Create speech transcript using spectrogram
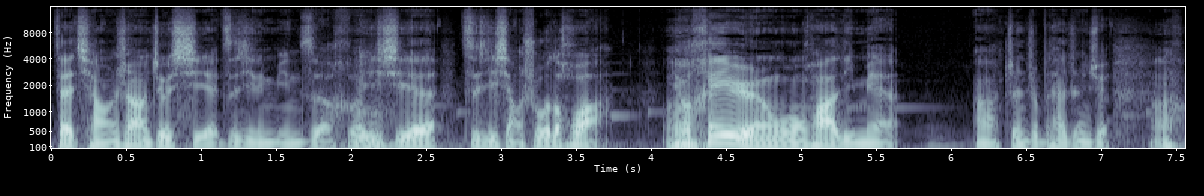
在墙上就写自己的名字和一些自己想说的话，因为嗯黑人文化里面啊，政治不太正确，啊，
